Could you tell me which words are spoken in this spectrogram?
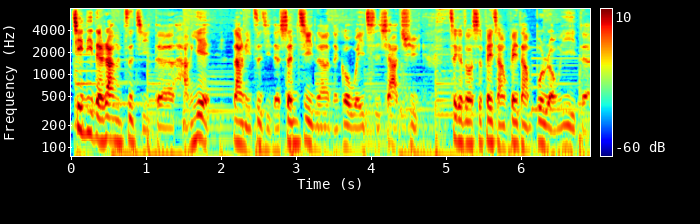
尽力的让自己的行业，让你自己的生计呢，能够维持下去。这个都是非常非常不容易的。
